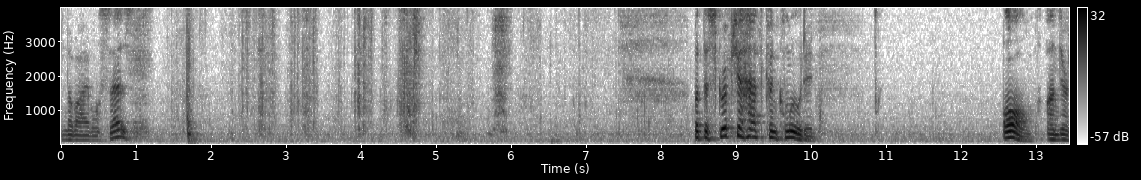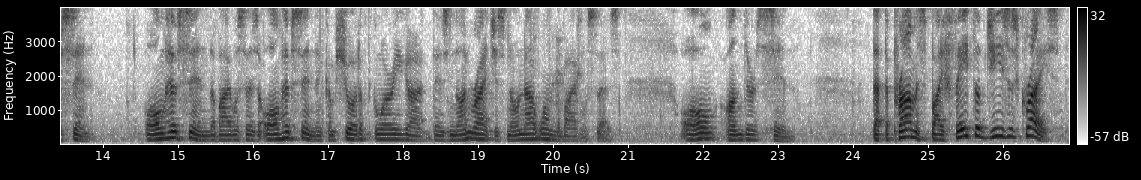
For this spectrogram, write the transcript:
the Bible says, But the scripture hath concluded all under sin. All have sinned. The Bible says all have sinned and come short of the glory of God. There's none righteous, no, not one, the Bible says. All under sin. That the promise by faith of Jesus Christ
